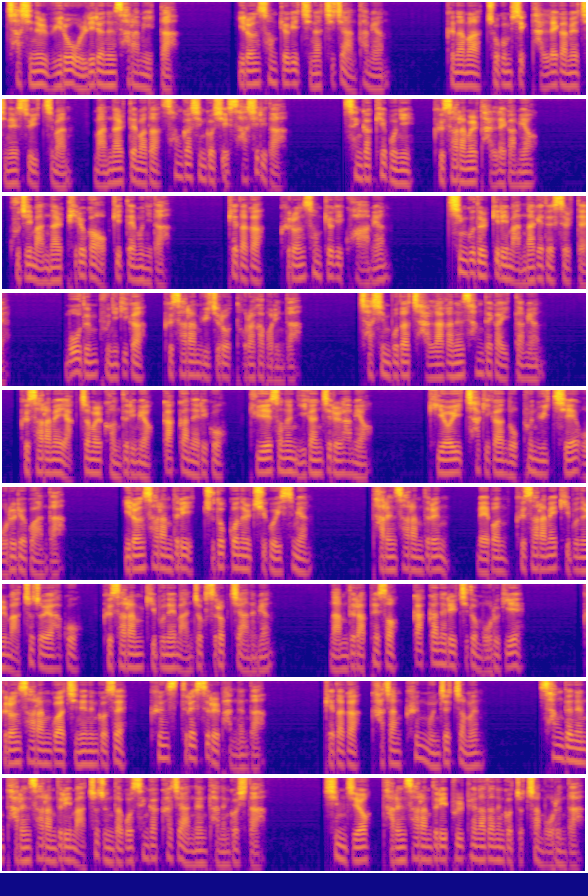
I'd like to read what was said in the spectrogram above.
자신을 위로 올리려는 사람이 있다. 이런 성격이 지나치지 않다면 그나마 조금씩 달래가며 지낼 수 있지만 만날 때마다 성가신 것이 사실이다. 생각해보니 그 사람을 달래가며 굳이 만날 필요가 없기 때문이다. 게다가 그런 성격이 과하면 친구들끼리 만나게 됐을 때 모든 분위기가 그 사람 위주로 돌아가 버린다. 자신보다 잘 나가는 상대가 있다면 그 사람의 약점을 건드리며 깎아내리고 뒤에서는 이간질을 하며 기어이 자기가 높은 위치에 오르려고 한다. 이런 사람들이 주도권을 쥐고 있으면 다른 사람들은 매번 그 사람의 기분을 맞춰줘야 하고 그 사람 기분에 만족스럽지 않으면 남들 앞에서 깎아내릴지도 모르기에 그런 사람과 지내는 것에 큰 스트레스를 받는다. 게다가 가장 큰 문제점은 상대는 다른 사람들이 맞춰준다고 생각하지 않는다는 것이다. 심지어 다른 사람들이 불편하다는 것조차 모른다.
